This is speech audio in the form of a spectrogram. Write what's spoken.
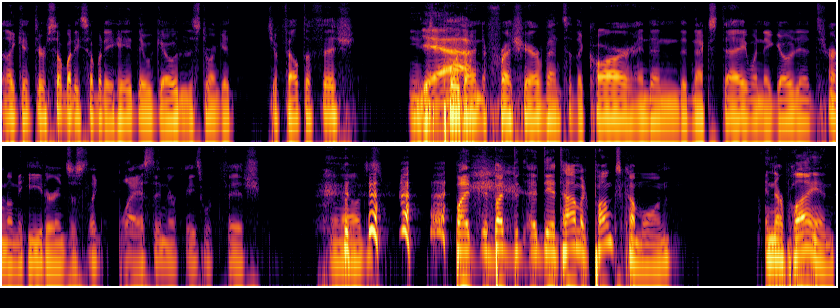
Like if there's somebody somebody hated, they would go to the store and get gefilte fish. And you just pour that in the fresh air vents of the car, and then the next day when they go to turn on the heater and just like blast it in their face with fish, you know. Just, but but the, the atomic punks come on, and they're playing,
